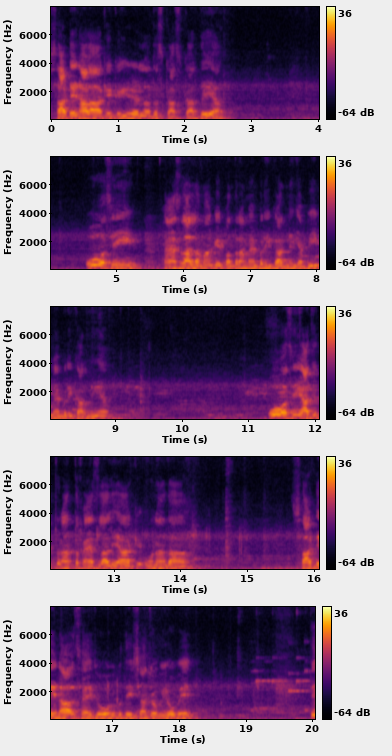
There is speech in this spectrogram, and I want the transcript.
ਸਾਡੇ ਨਾਲ ਆ ਕੇ ਕਈ ਗੱਲਾਂ ਡਿਸਕਸ ਕਰਦੇ ਆ। ਉਹ ਅਸੀਂ ਫੈਸਲਾ ਲਵਾਂਗੇ 15 ਮੈਂਬਰੀ ਕਰਨੀ ਜਾਂ 20 ਮੈਂਬਰੀ ਕਰਨੀ ਆ। ਉਹ ਅਸੀਂ ਅੱਜ ਤੁਰੰਤ ਫੈਸਲਾ ਲਿਆ ਕਿ ਉਹਨਾਂ ਦਾ ਸਾਡੇ ਨਾਲ ਸਹਿਯੋਗ ਵਿਦੇਸ਼ਾਂ 'ਚੋਂ ਵੀ ਹੋਵੇ ਤੇ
